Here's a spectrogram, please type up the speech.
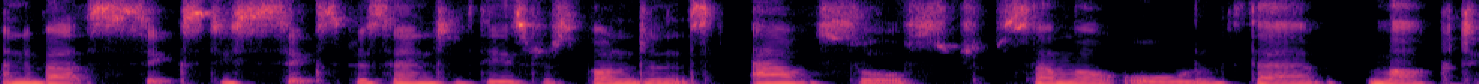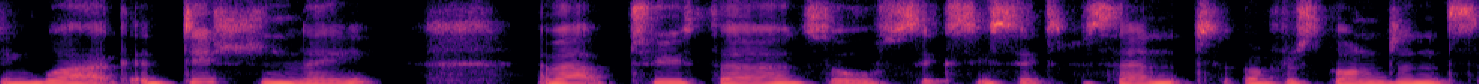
and about 66% of these respondents outsourced some or all of their marketing work. Additionally, about two thirds or 66% of respondents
